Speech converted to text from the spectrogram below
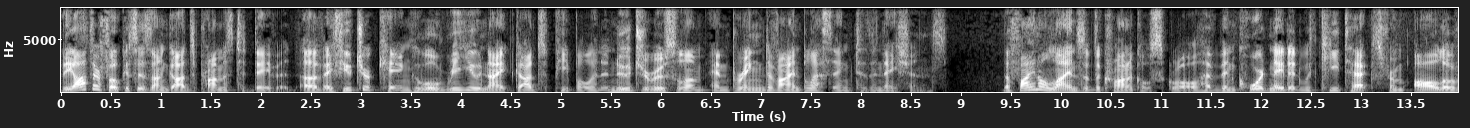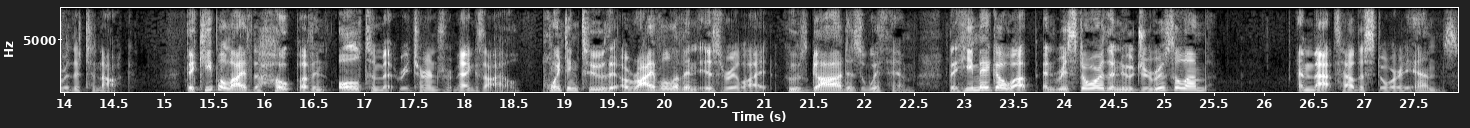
The author focuses on God's promise to David of a future king who will reunite God's people in a new Jerusalem and bring divine blessing to the nations. The final lines of the Chronicles scroll have been coordinated with key texts from all over the Tanakh. They keep alive the hope of an ultimate return from exile, pointing to the arrival of an Israelite whose God is with him, that he may go up and restore the new Jerusalem. And that's how the story ends.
